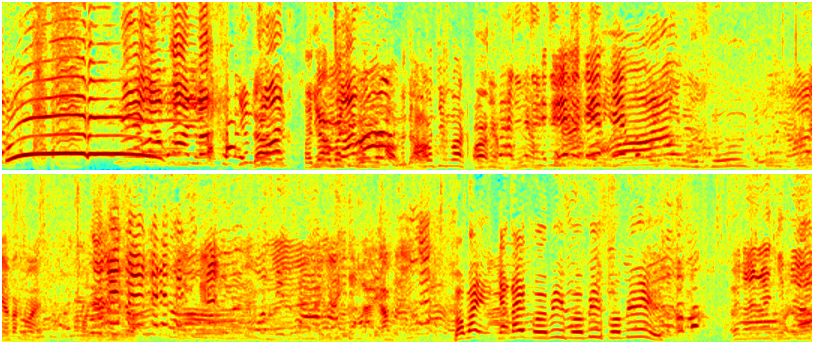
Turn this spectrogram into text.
มก่อนเลยยิ้มจนขยับมาจิ้มก่อนเอามาจิ้มก่อนเกมเกมเกมเนี่ยสักหน่อยไม่ได้ไม่ได้ไม่ได้ บอกว่าอยากได้เฟอร์บี้เฟอร์บี้เฟอร์บี้เฮ้ยนายนายจิ้มเลยเหรอ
